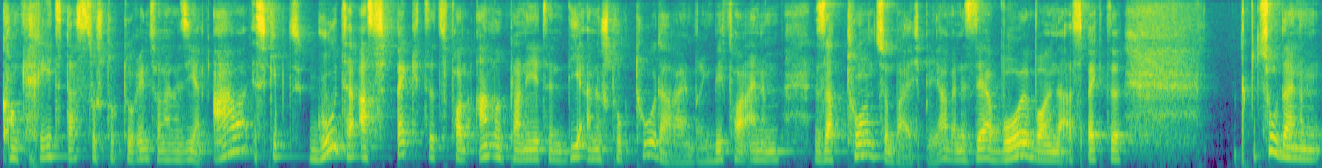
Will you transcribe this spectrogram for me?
konkret das zu strukturieren, zu analysieren. Aber es gibt gute Aspekte von anderen Planeten, die eine Struktur da reinbringen, wie von einem Saturn zum Beispiel. Ja? Wenn es sehr wohlwollende Aspekte gibt, zu deinem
